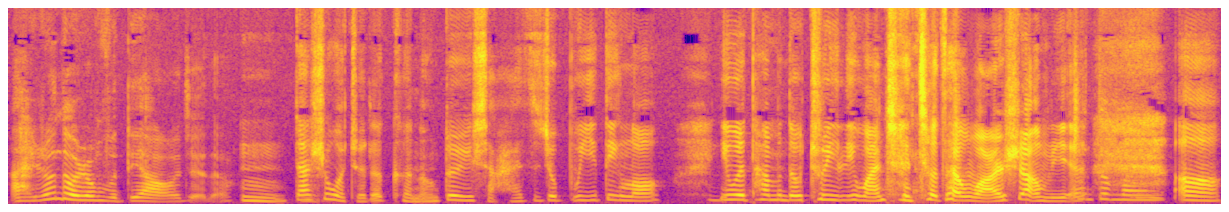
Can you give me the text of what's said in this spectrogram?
哎，扔都扔不掉，我觉得。嗯，但是我觉得可能对于小孩子就不一定喽，因为他们的注意力完全就在玩儿上面。真的吗？嗯，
